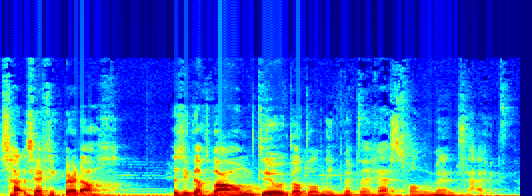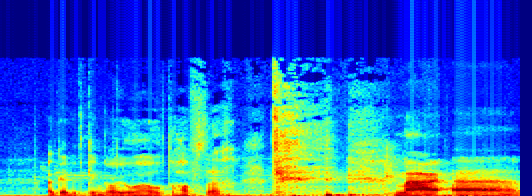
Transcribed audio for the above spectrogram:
Zeg ik per dag. Dus ik dacht, waarom deel ik dat dan niet met de rest van de mensheid? Oké, dit klinkt wel heel hoogdraftig. maar uh,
